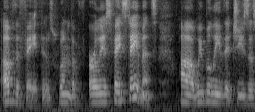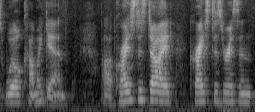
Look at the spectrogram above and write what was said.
of the faith. It was one of the earliest faith statements. Uh, we believe that Jesus will come again. Uh, Christ has died, Christ is risen,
